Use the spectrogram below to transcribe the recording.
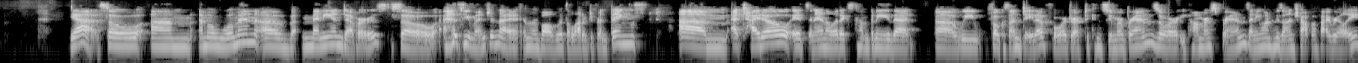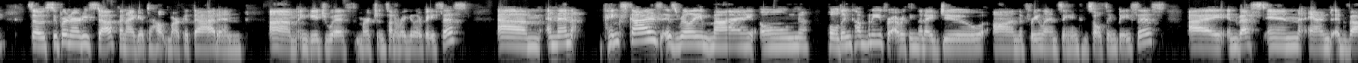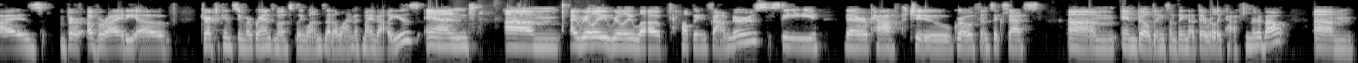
Yeah, so um, I'm a woman of many endeavors. So, as you mentioned, I am involved with a lot of different things. Um, at Tydo, it's an analytics company that uh, we focus on data for direct to consumer brands or e commerce brands, anyone who's on Shopify, really. So, super nerdy stuff. And I get to help market that and um, engage with merchants on a regular basis. Um, and then Pink Skies is really my own holding company for everything that I do on the freelancing and consulting basis. I invest in and advise a variety of direct to consumer brands, mostly ones that align with my values. And um, I really, really love helping founders see their path to growth and success um, in building something that they're really passionate about. Um,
